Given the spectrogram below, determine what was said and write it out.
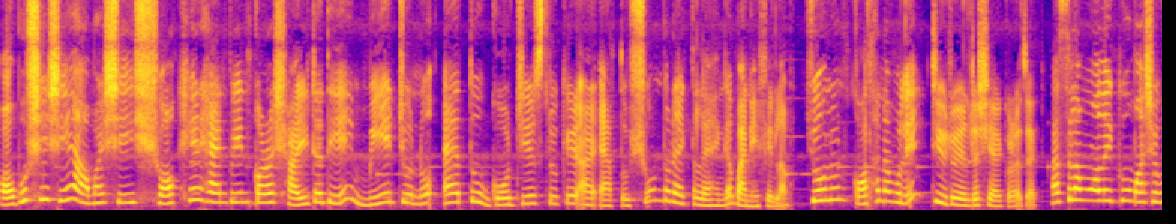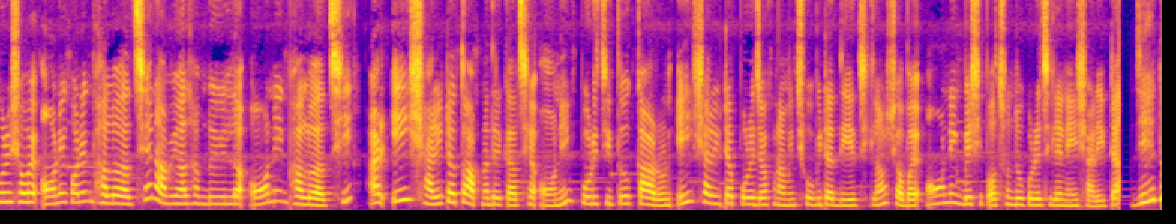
অবশেষে আমার সেই শখের হ্যান্ড পেইন্ট করা শাড়িটা দিয়ে মেয়ের জন্য এত গর্জিয়াস লুকের আর এত সুন্দর একটা লেহেঙ্গা বানিয়ে ফেললাম। চলুন কথা না বলে টিউটোরিয়ালটা শেয়ার করা যাক। আসসালামু আলাইকুম, আশা করি সবাই অনেক অনেক ভালো আছেন। আমি আলহামদুলিল্লাহ অনেক ভালো আছি। আর এই শাড়িটা তো আপনাদের কাছে অনেক পরিচিত, কারণ এই শাড়িটা পরে যখন আমি ছবিটা দিয়েছিলাম, সবাই অনেক বেশি পছন্দ করেছিলেন এই শাড়িটা। যেহেতু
